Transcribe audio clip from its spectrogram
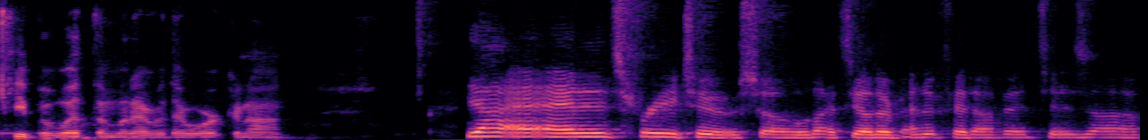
keep it with them, whatever they're working on. Yeah, and it's free too. So that's the other benefit of it is, uh,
